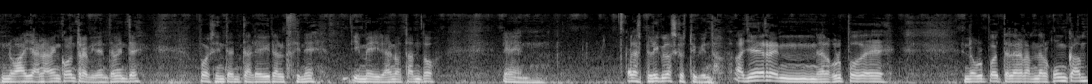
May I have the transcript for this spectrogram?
no haya nada en contra, evidentemente, pues intentaré ir al cine y me iré anotando en, las películas que estoy viendo. Ayer en el grupo de en el grupo de Telegram del Guncam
